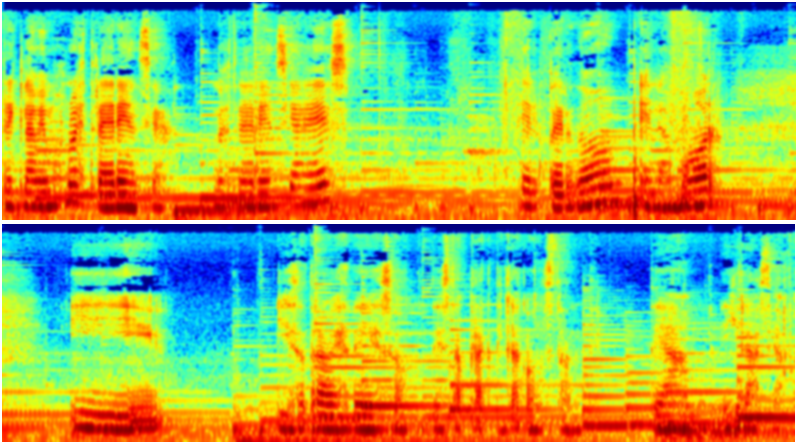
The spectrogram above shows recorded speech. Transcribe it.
reclamemos nuestra herencia. Nuestra herencia es el perdón, el amor y, y es a través de eso, de esta práctica constante. Te amo y gracias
